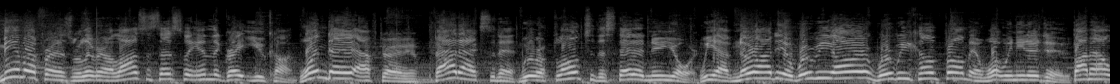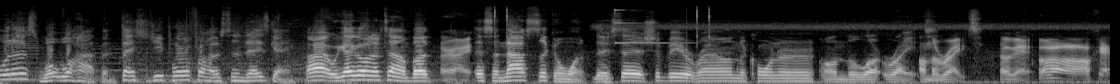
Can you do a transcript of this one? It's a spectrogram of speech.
Me and my friends were living our lives successfully in the great Yukon. One day after a bad accident, we were flown to the state of New York. We have no idea where we are, where we come from, and what we need to do. Find out with us what will happen. Thanks to G Portal for hosting today's game. All right, we gotta go into town, bud. All right. It's a nice looking one. They said it should be around the corner on the right. On the right. Okay. Oh, okay.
